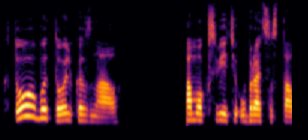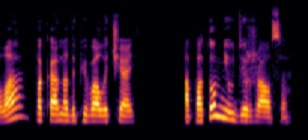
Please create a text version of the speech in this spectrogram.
кто бы только знал. помог Свете убрать со стола, пока она допивала чай, а потом не удержался.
